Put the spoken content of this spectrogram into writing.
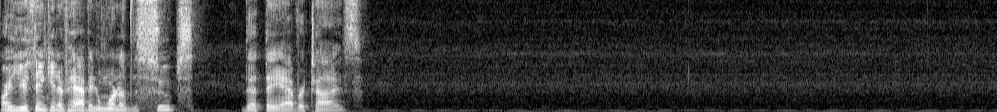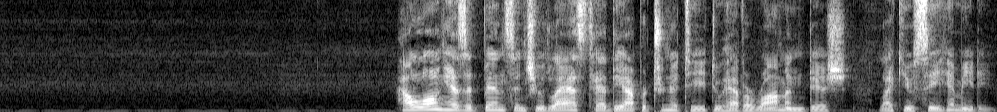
Are you thinking of having one of the soups that they advertise? How long has it been since you last had the opportunity to have a ramen dish like you see him eating?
